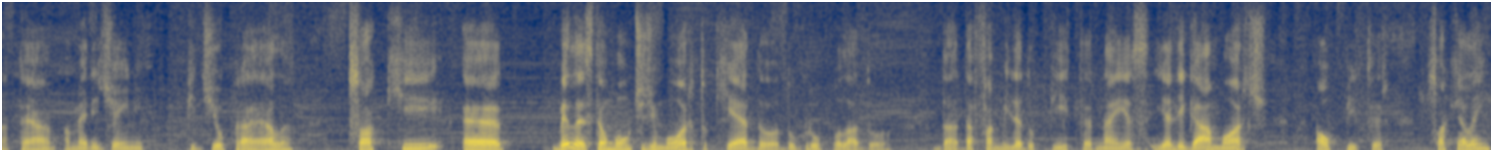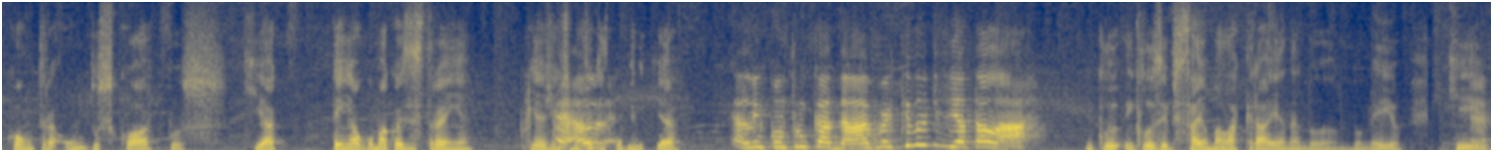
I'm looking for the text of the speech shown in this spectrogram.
até a Mary Jane pediu para ela. Só que, é, beleza, tem um monte de morto que é do, do grupo lá do, da, da família do Peter, né? Ia, ia ligar a morte ao Peter. Só que ela encontra um dos corpos que a, tem alguma coisa estranha. E a gente é, não fica sabendo o que é. Ela encontra um cadáver que não devia estar tá lá. Inclu, inclusive sai uma lacraia, né, do, do meio. Que. É,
